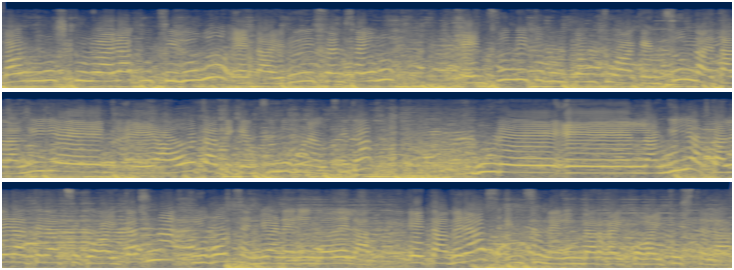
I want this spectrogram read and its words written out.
Gaur muskuloa erakutsi dugu eta iruditzen zaigu entzun ditugun kontuak entzunda eta langileen e, ahoetatik entzun dugun eutzita, gure e, langileak kalera ateratzeko gaitasuna igotzen joan egingo dela. Eta beraz, entzun egin behar gaiko gaituztela.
